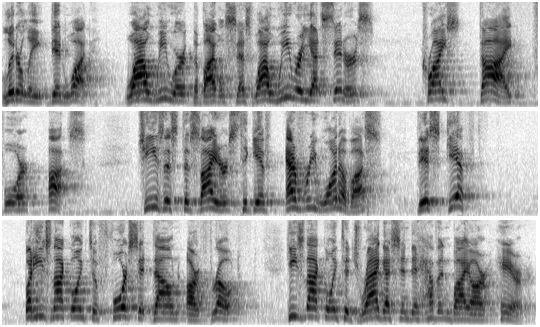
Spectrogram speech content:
literally did what? While we were, the Bible says, while we were yet sinners, Christ died for us. Jesus desires to give every one of us this gift. But he's not going to force it down our throat. He's not going to drag us into heaven by our hair.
